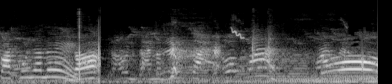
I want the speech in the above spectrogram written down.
pakunya nih. Oh.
